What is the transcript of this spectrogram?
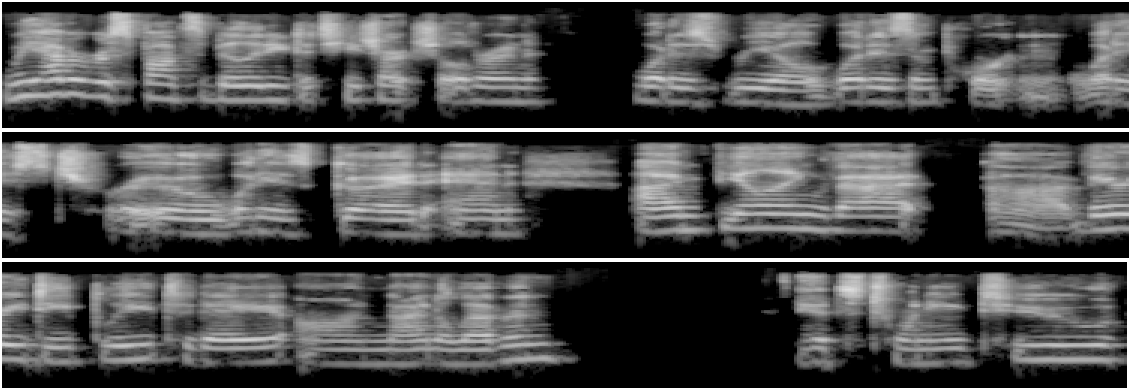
We have a responsibility to teach our children what is real, what is important, what is true, what is good. And I'm feeling that uh, very deeply today on 9 11. It's 22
